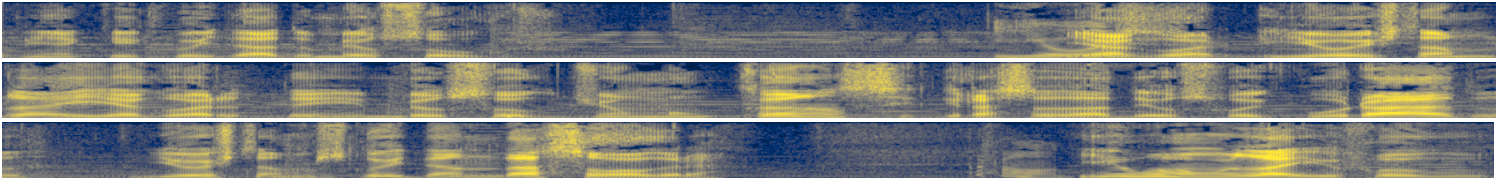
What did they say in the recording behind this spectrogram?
vir aqui cuidar do meu sogro. E E, hoje, agora, e hoje estamos aí. Agora tem meu sogro tinha um câncer, graças a Deus foi curado e hoje estamos cuidando da sogra. pronto. E vamos aí, foi o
